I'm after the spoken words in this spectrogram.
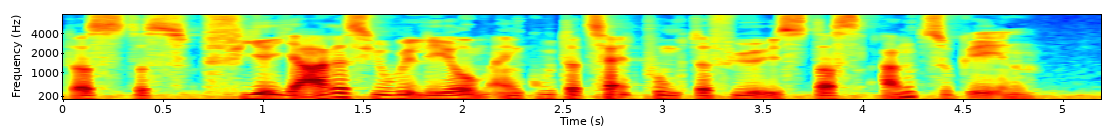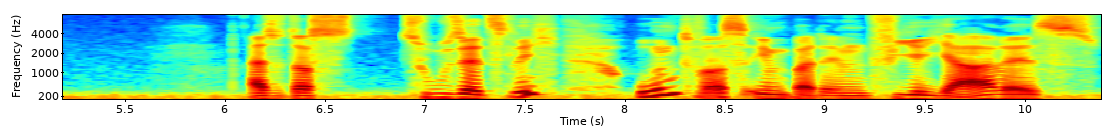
dass das Vierjahresjubiläum ein guter Zeitpunkt dafür ist, das anzugehen. Also das zusätzlich. Und was eben bei dem vier Jahres,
